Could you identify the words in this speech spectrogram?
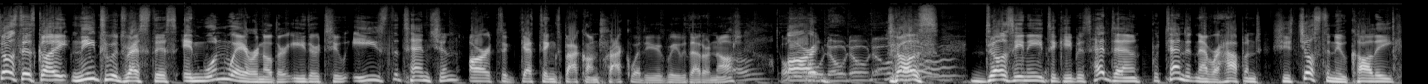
Does this guy need to address this in one way or another, either to ease the tension or to get things back on track, whether you agree with that or not? Oh, or no, no, no. does does he need to keep his head down, pretend it never happened? She's just a new colleague.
